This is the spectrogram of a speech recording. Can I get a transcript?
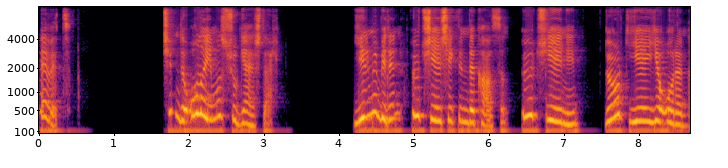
Evet. Şimdi olayımız şu gençler. 21'in 3y şeklinde kalsın. 3y'nin 4y'ye oranı.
